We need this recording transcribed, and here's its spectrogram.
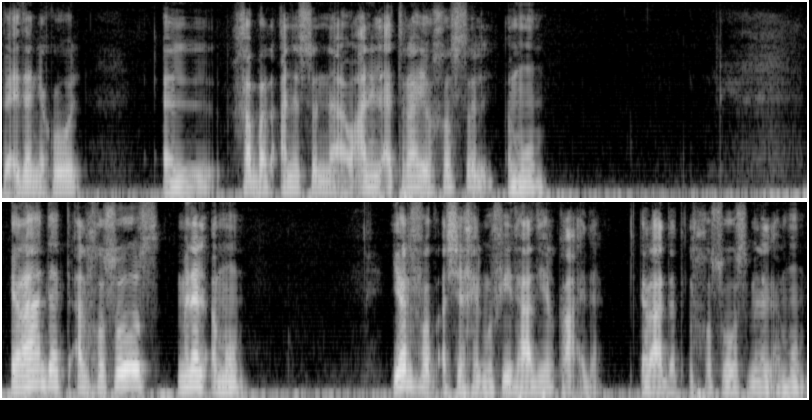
فإذا يقول الخبر عن السنة أو عن العترة يخص العموم. إرادة الخصوص من العموم. يرفض الشيخ المفيد هذه القاعدة إرادة الخصوص من العموم.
